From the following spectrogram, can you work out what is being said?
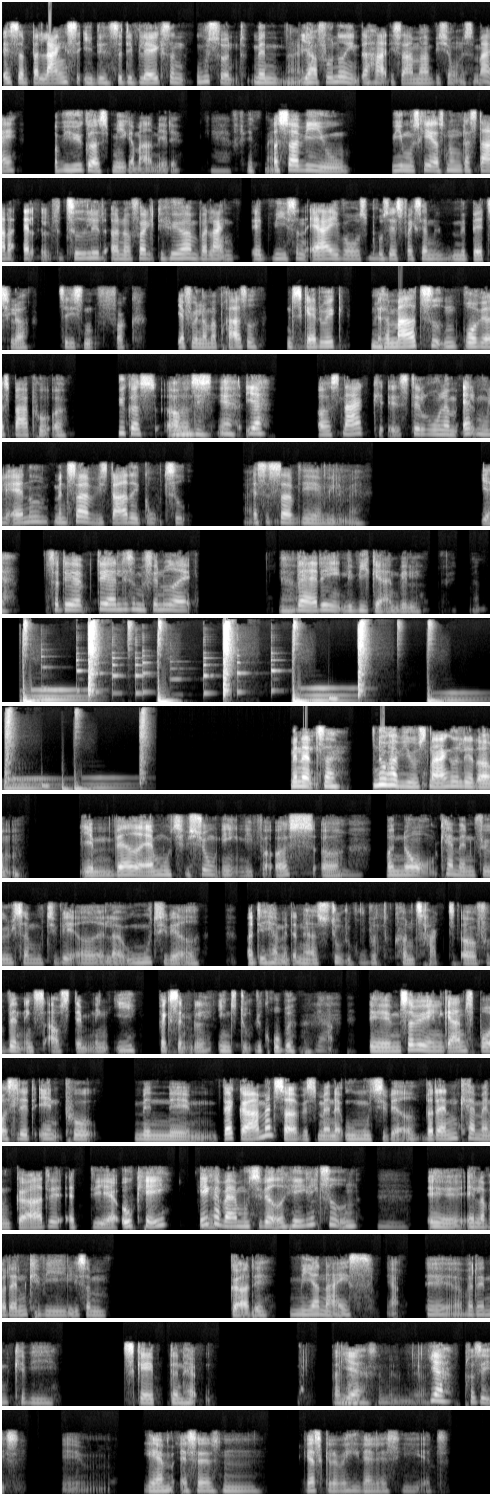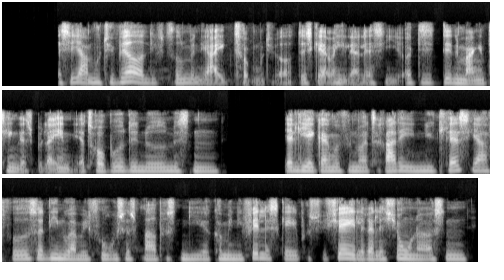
altså balance i det, så det bliver ikke sådan usundt. Men Nej. Jeg har fundet en, der har de samme ambitioner som mig, og vi hygger os mega meget med det. Ja, fedt, mand. Og så er vi jo vi er måske også nogen, der starter alt, alt for tidligt, og når folk de hører om, hvor langt at vi sådan er i vores Mm. proces, for eksempel med bachelor, så er de sådan, fuck, jeg føler mig presset. Men det skal du ikke. Nej. Altså meget af tiden bruger vi også bare på at hygge os og Om det, ja. Ja, og snakke øh, stille roligt om alt muligt andet, men så er vi startet i god tid. Ej, Altså, så, Det er jeg vild med. så det, er, det er ligesom at finde ud af, Ja. ja. hvad er det egentlig, vi gerne vil. Men altså, nu har vi jo snakket lidt om, jamen, hvad er motivation egentlig for os, og Mm. hvornår kan man føle sig motiveret eller umotiveret. Og det her med den her studiegruppekontrakt og forventningsafstemning i for eksempel i en studiegruppe. Ja. Øhm, så vil jeg egentlig gerne spore os lidt ind på, men øhm, hvad gør man så, hvis man er umotiveret? Hvordan kan man gøre det, at det er okay ikke Ja. at være motiveret hele tiden? Mm. Øh, eller hvordan kan vi ligesom gøre det mere nice? Ja. Øh, og hvordan kan vi skabe den her... Balance mellem det også. Ja, præcis. Øhm, ja, altså sådan, jeg skal da være helt ærlig at sige, at altså, jeg er motiveret lige for tiden, men jeg er ikke topmotiveret. Det skal jeg være helt ærlig at sige. Og det, det er det mange ting, der spiller ind. Jeg tror både, det er noget med sådan, jeg er lige i gang med at finde mig til rette i en ny klasse, jeg har fået, så lige nu er mit fokus også meget på sådan lige at komme ind i fællesskab og sociale relationer og sådan,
